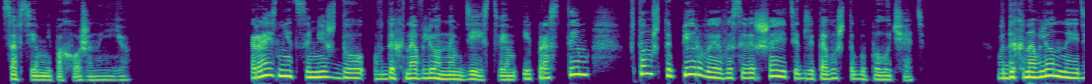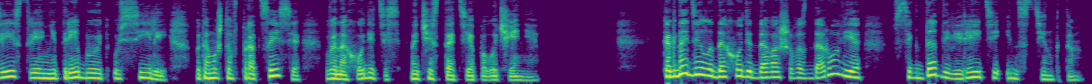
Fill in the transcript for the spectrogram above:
совсем не похоже на нее. Разница между вдохновленным действием и простым в том, что первое вы совершаете для того, чтобы получать. Вдохновленные действия не требуют усилий, потому что в процессе вы находитесь на чистоте получения. Когда дело доходит до вашего здоровья, всегда доверяйте инстинктам.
